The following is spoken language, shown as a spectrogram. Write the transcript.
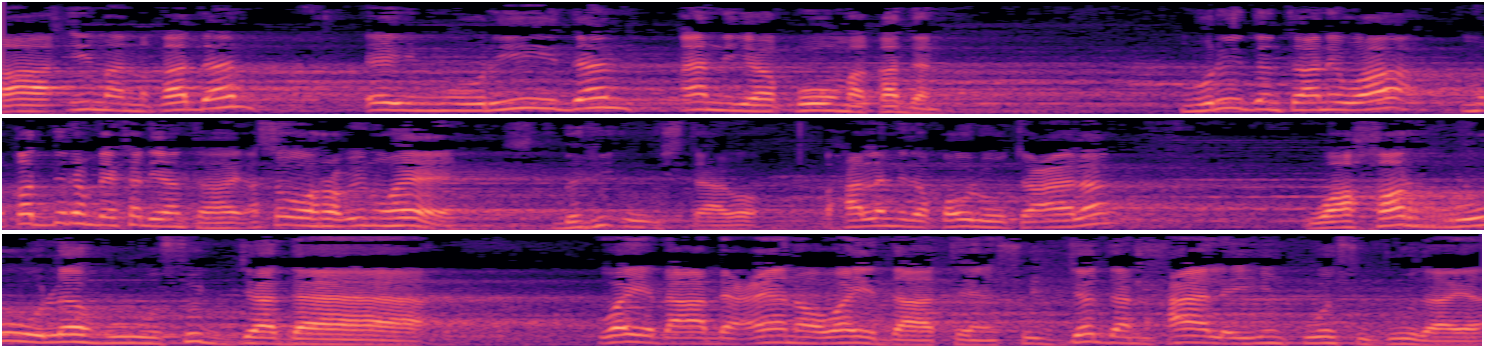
Qaa'iman qadan ay muriidan an yaquuma qadan. Muriidantaani waa muqadiran bay ka dhigan tahay asagoo raba inuu hee berri uu istaago. Waxaa la mida qowluhu tacaala wakharuu lahu sujadaa way dhaadhaceenoo way daateen. Sujadan xaalay yihiin kuwa sujuudaaya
